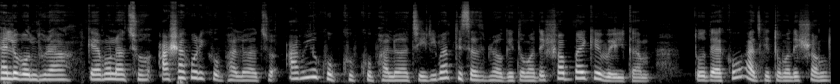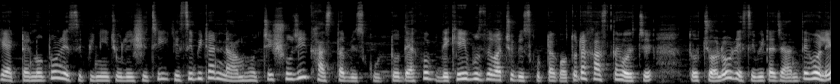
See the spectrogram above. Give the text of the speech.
হ্যালো বন্ধুরা, কেমন আছো? আশা করি খুব ভালো আছো। আমিও খুব খুব খুব ভালো আছি। রিমা তিসাস ব্লগে তোমাদের সবাইকে ওয়েলকাম। তো দেখো, আজকে তোমাদের সঙ্গে একটা নতুন রেসিপি নিয়ে চলে এসেছি। রেসিপিটার নাম হচ্ছে সুজির খাস্তা বিস্কুট। তো দেখো, দেখেই বুঝতে পারছ বিস্কুটটা কতটা খাস্তা হয়েছে। তো চলো রেসিপিটা জানতে হলে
